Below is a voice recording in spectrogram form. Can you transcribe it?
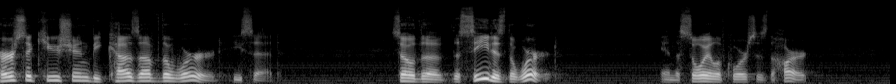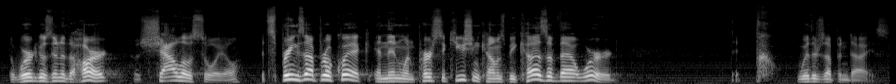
persecution because of the word, he said. So the, the seed is the word, and the soil, of course, is the heart. The word goes into the heart, shallow soil. It springs up real quick, and then when persecution comes because of that word, it withers up and dies.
